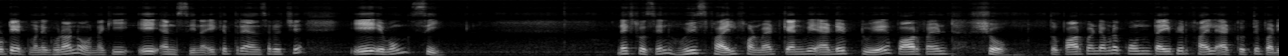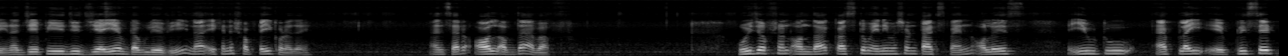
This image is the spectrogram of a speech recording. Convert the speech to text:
রোটেট মানে ঘোরানো নাকি এ অ্যান্ড সি না, এক্ষেত্রে অ্যান্সার হচ্ছে এ এবং C next question which file format can be added to a PowerPoint show তো পাওয়ার পয়েন্টে আমরা কোন টাইপের ফাইল অ্যাড করতে পারি? না জেপিইজি জিআইএফ ডাব্লিউএভি না, এখানে সবটাই করা যায়? Answer all of the above which option on the custom animation tasks pane always you to apply a preset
